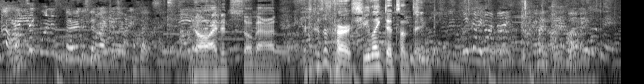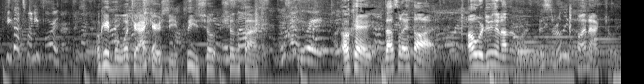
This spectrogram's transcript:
The Arctic one is better than the regular one. Yo, I did so bad. It's because of her. She like did something. Look, I got nine. He got 24th. Okay, but what's your accuracy? Please show show the class. It's not great. Okay, that's what I thought. Oh, we're doing another one. This is really fun, actually.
